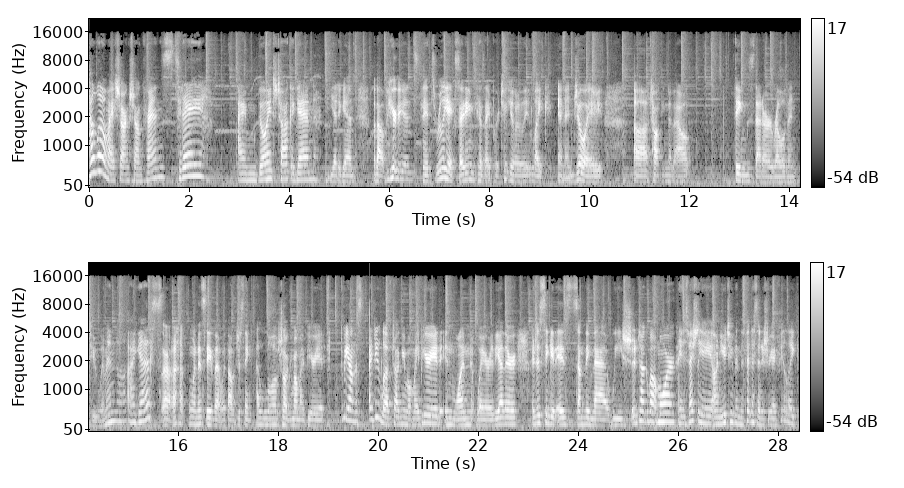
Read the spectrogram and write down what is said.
Hello, my strong, strong friends. Today, I'm going to talk again, yet again, about periods. It's really exciting because I particularly like and enjoy uh, talking about things that are relevant to women, I guess. Uh, I want to say that without just saying I love talking about my period. To be honest, I do love talking about my period in one way or the other. I just think it is something that we should talk about more, and especially on YouTube in the fitness industry. I feel like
